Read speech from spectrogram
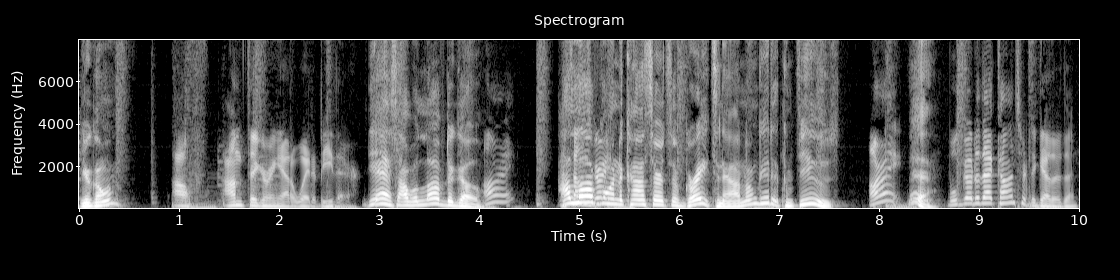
You're going? I'll, I'm figuring out a way to be there. Yes, I would love to go. All right. I love great. going to concerts of greats now. Don't get it confused. All right. Yeah. We'll go to that concert together then.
